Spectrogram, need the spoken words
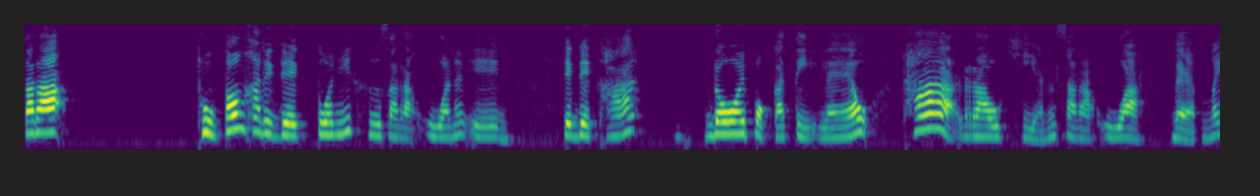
สระ ถูกต้องค่ะเด็กๆ ตัวนี้คือสระอัวนั่นเอง เด็กๆคะโดยปกติแล้ว ถ้าเราเขียนสระอัวแบบไม่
